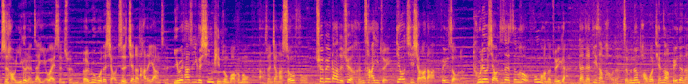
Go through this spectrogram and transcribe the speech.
只好一个人在野外生存，而路过的小智见了他的样子，以为他是一个新品种宝可梦，打算将他收服，却被大嘴雀横插一嘴，叼起小拉达飞走了。徒留小智在身后疯狂的追赶，但在地上跑的怎么能跑过天上飞的呢？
